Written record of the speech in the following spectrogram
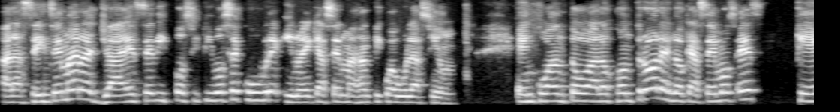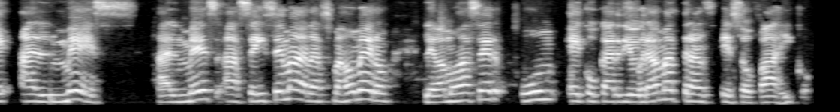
A las seis semanas ya ese dispositivo se cubre y no hay que hacer más anticoagulación. En cuanto a los controles, lo que hacemos es que al mes, al mes a seis semanas más o menos, le vamos a hacer un ecocardiograma transesofágico.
